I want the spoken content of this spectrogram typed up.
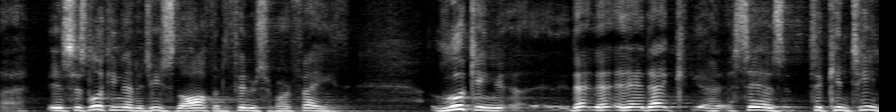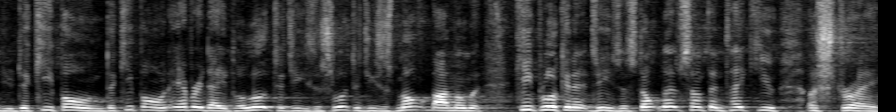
Uh, it says, looking unto Jesus, the author, the finisher of our faith. Looking, uh, that, that, that uh, says to continue, to keep on, to keep on every day, to look to Jesus, look to Jesus moment by moment. Keep looking at Jesus. Don't let something take you astray.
